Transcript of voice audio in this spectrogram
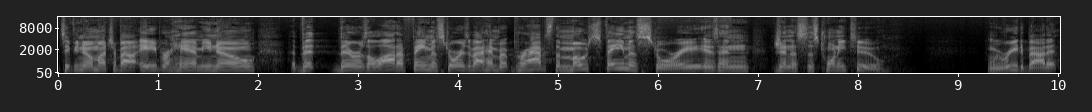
See, if you know much about Abraham, you know that there was a lot of famous stories about him, but perhaps the most famous story is in Genesis 22. And we read about it.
